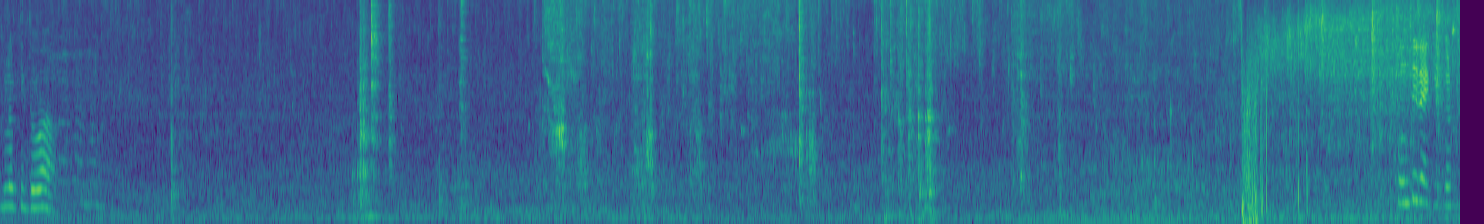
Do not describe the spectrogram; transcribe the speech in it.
এগুলো কি দোয়া? কোনটিরা কি করছ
